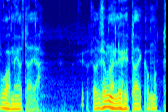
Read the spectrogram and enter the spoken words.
huomiota ja se oli semmoinen lyhyt aika, mutta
